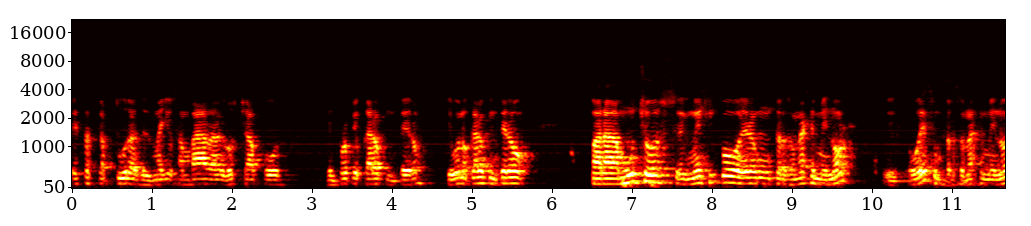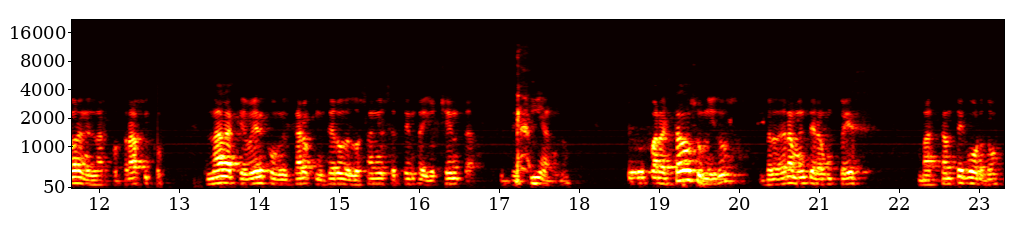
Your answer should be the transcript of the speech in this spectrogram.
estas capturas del Mayo Zambada, los Chapos, el propio Caro Quintero, que bueno, Caro Quintero para muchos en México era un personaje menor, o es un personaje menor en el narcotráfico, nada que ver con el Caro Quintero de los años 70 y 80, se decían, ¿no? Pero para Estados Unidos, verdaderamente era un pez bastante gordo,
